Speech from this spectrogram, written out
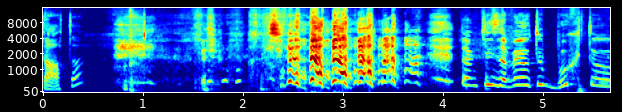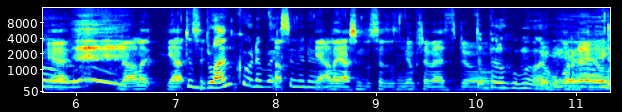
táta? Tam ti zabijou tu buchtu. Já, no ale já tu se, blanku, nebo jak a, se jmenuje. Já, ale já jsem to se to snažil převést do, to byl humor. do humorného.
